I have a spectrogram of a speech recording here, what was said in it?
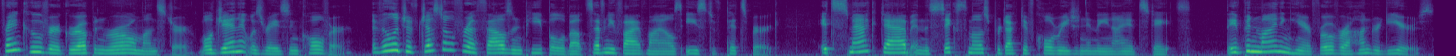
Frank Hoover grew up in rural Munster, while Janet was raised in Colver, a village of just over a thousand people about 75 miles east of Pittsburgh. It's smack dab in the sixth most productive coal region in the United States. They've been mining here for over a hundred years.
